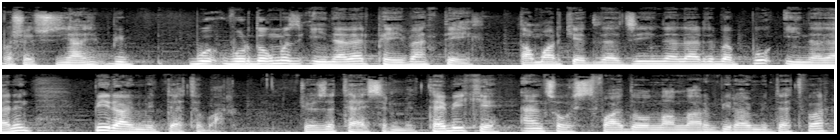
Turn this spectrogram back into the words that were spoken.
Başa düşürsünüz? Yəni bu vurduğumuz iynələr peyvənd deyil. Damar gediləci iynələrdir və bu iynələrin bir ay müddəti var. Gözə təsir edir. Təbii ki, ən çox istifadə olunanların bir ay müddəti var.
